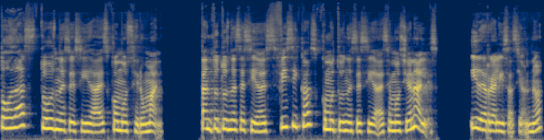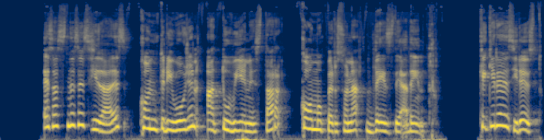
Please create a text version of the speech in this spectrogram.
todas tus necesidades como ser humano, tanto tus necesidades físicas como tus necesidades emocionales y de realización, ¿no? Esas necesidades contribuyen a tu bienestar como persona desde adentro. ¿Qué quiere decir esto?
